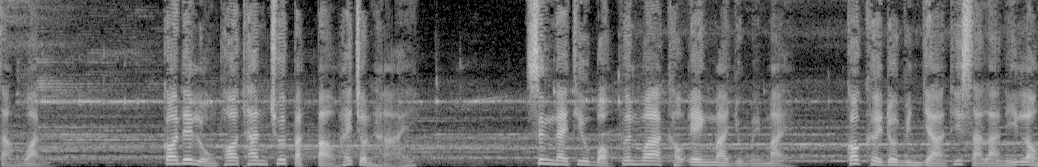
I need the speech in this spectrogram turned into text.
สามวัน ก็ได้หลวงพ่อท่านช่วยปัดเป่าให้จนหาย ซึ่งนายทิวบอกเพื่อนว่าเขาเองมาอยู่ใหม่ๆ ก็เคยโดนวิญญาณที่ศาลานี้ลอง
